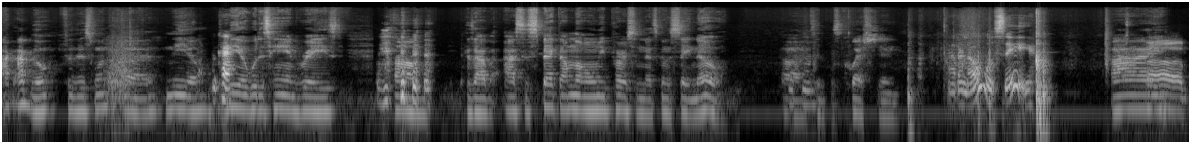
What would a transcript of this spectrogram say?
I, I go for this one. Uh, Neo, Okay. Neo with his hand raised, because I I suspect I'm the only person that's going to say no uh, Mhm. to this question. I don't know. We'll see. I Um,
